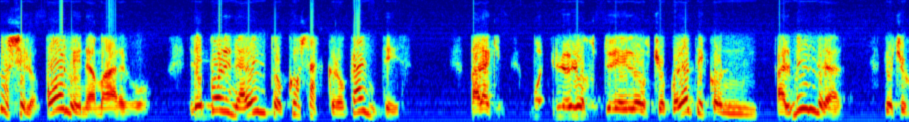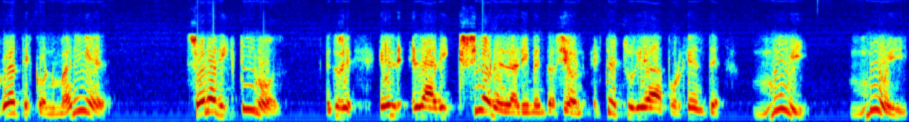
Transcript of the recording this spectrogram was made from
no se lo ponen amargo le ponen adentro cosas crocantes para que los, eh, los chocolates con almendras, los chocolates con maní son adictivos. Entonces, el, la adicción en la alimentación está estudiada por gente muy, muy,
